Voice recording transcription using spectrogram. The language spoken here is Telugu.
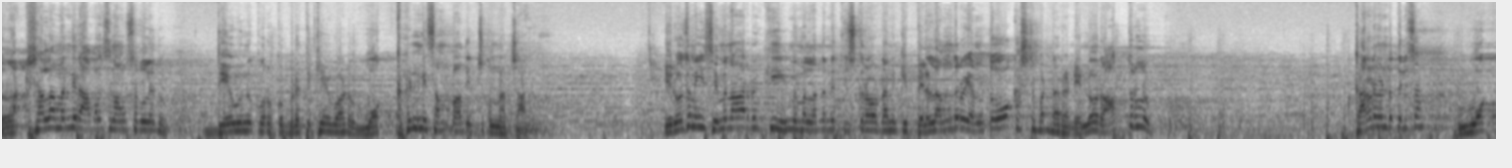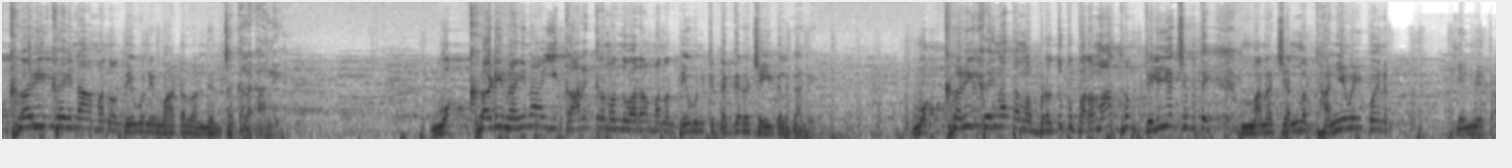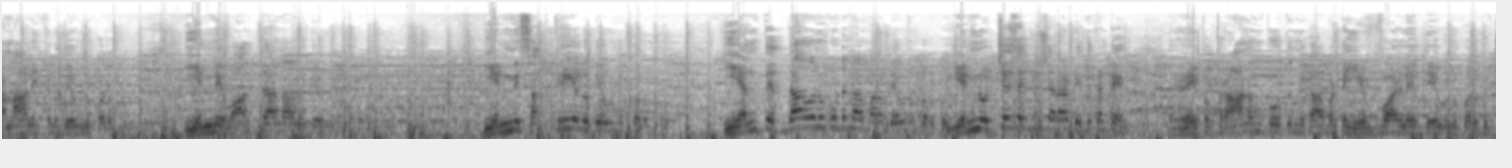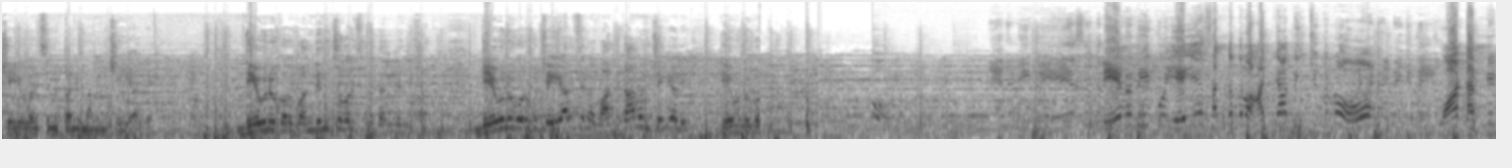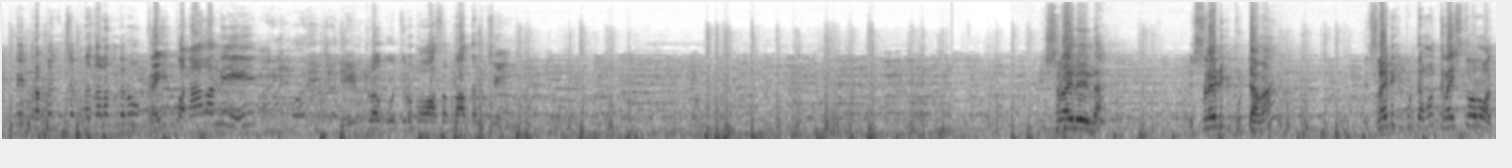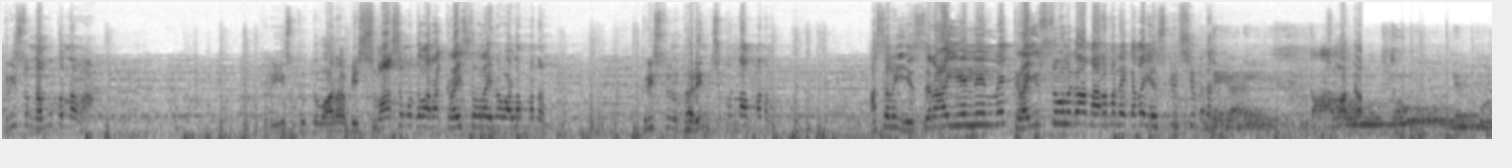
లక్షల మంది రావాల్సిన అవసరం లేదు. దేవుని కొరకు బ్రతికేవాడు ఒక్కడిని సంపాదించుకున్నా చాలు. ఈ రోజున ఈ సెమినార్కి మిమ్మల్ని అందరినీ తీసుకురావడానికి పిల్లలందరూ ఎంతో కష్టపడ్డారండి. ఎన్నో రాత్రులు. కారణం ఏంటో తెలుసా? ఒక్కరికైనా మనం దేవుని మాటలు అందించగలగాలి. ఒక్కడినైనా ఈ కార్యక్రమం ద్వారా మనం దేవునికి దగ్గర చేయగలగాలి. ఒక్కరికైనా తమ బ్రతుకు పరమార్థం తెలియ చెబితే మన జన్మ ధన్యమైపోయిన ఎన్ని ప్రణాళికలు దేవుని కొరకు ఎన్ని వాగ్దానాలు దేవుని కొరకు ఎన్ని సక్రియలు దేవుని కొరకు ఎంత ఇద్దాం అనుకుంటున్నాం మనం దేవుని కొరకు ఎన్ని వచ్చేసే చూసారా అంటే ఎందుకంటే రేపు ప్రాణం పోతుంది కాబట్టి ఇవ్వాళ్ళే దేవుని కొరకు చేయవలసిన పని మనం చేయాలి. దేవుని కొరకు అందించవలసినది అందించాలి. దేవుని కొరకు చేయాల్సిన వాగ్దానం చేయాలి. దేవుని కొరకు నేను నీకు ఏ ఏ సంగతులు ఆజ్ఞాపించుతున్నో వాటన్నిటిని ప్రపంచ ప్రజలందరూ కై కొనాలని ఇంట్లో కూర్చుని ఉపవాసం ప్రార్థన చేయి. ఇస్రాయేలీలా? ఇస్రాయేల్కి పుట్టామా ఇస్రాయేల్కి పుట్టామా క్రైస్తవులమా? క్రీస్తుని నమ్ముకున్నామా క్రీస్తు ద్వారా విశ్వాసము ద్వారా క్రైస్తవులైన వాళ్ళం మనం. క్రీస్తును ధరించుకున్నాం మనం. అసలు ఇజ్రాయేలీలనే క్రైస్తవులుగా మారమనే కదా యేసుక్రీస్తు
